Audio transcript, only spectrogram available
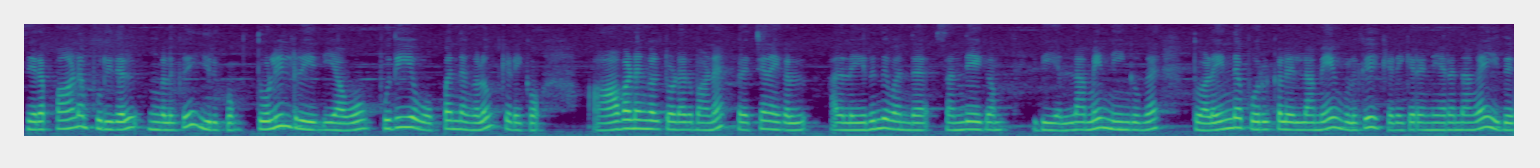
சிறப்பான புரிதல் உங்களுக்கு இருக்கும். தொழில் ரீதியாகவும் புதிய ஒப்பந்தங்களும் கிடைக்கும். ஆவணங்கள் தொடர்பான பிரச்சனைகள் அதில் இருந்து வந்த சந்தேகம் இது எல்லாமே நீங்குங்க. தொலைந்த பொருட்கள் எல்லாமே உங்களுக்கு கிடைக்கிற நேரம் தாங்க இது.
